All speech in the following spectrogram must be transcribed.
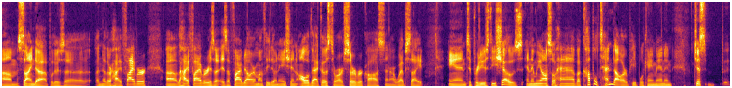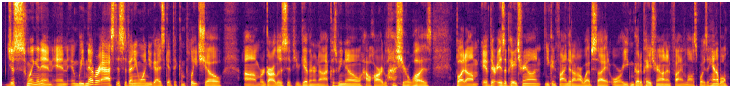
um, signed up. There's a another high fiver. Uh, the high fiver is a is a five dollar monthly donation. All of that goes to our server costs and our website, and to produce these shows. And then we also have a couple ten dollar people came in and just just swinging in. And and we never asked this if anyone you guys get the complete show, um, regardless if you're given or not, because we know how hard last year was. But um, if there is a Patreon, you can find it on our website, or you can go to Patreon and find Lost Boys of Hannibal.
